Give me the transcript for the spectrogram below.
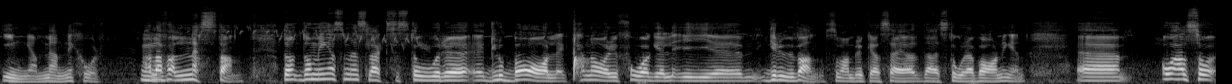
inga människor. I alla fall nästan. De, de, är som en slags stor eh, global kanariefågel i eh, gruvan som man brukar säga, den stora varningen. Eh, och alltså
